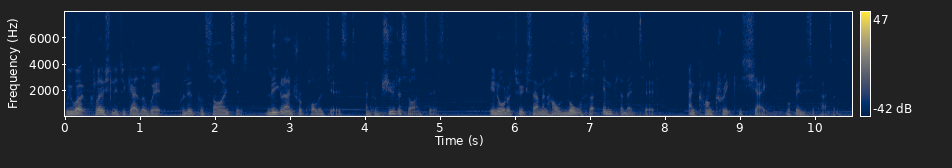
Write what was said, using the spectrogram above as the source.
We work closely together with political scientists, legal anthropologists, and computer scientists in order to examine how laws are implemented and concretely shape mobility patterns.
